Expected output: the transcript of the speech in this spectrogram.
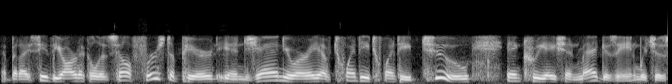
but I see the article itself first appeared in January of 2022 in Creation Magazine, which is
